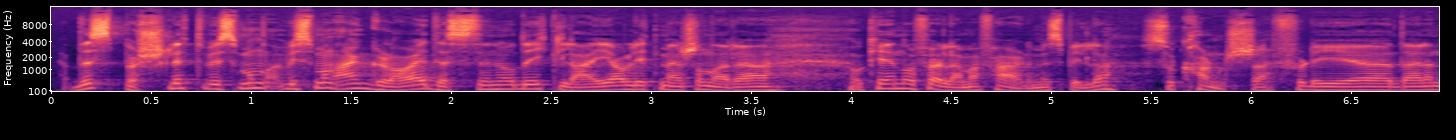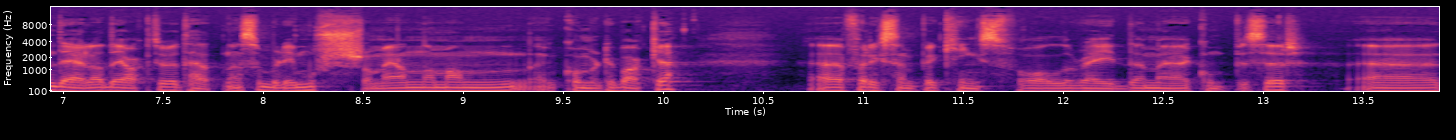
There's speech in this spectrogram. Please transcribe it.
Ja, Det spørs litt. Hvis man, hvis man er glad i Destiny og det gikk lei av litt mer sånn derre Ok, nå føler jeg meg ferdig med spillet. Så kanskje. Fordi eh, det er en del av de aktivitetene som blir morsomme igjen når man kommer tilbake. F.eks. Kingsfall-raidet med kompiser eh,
